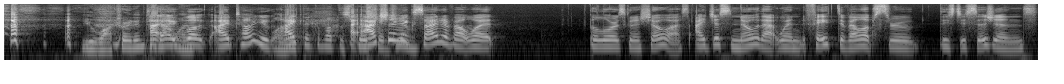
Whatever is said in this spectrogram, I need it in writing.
you walked right into that I, I one. well, I tell you, When I think about the I actually am excited about what the Lord's going to show us. I just know that when faith develops through these decisions,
